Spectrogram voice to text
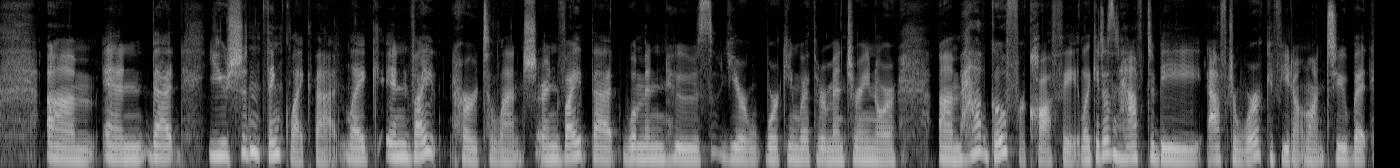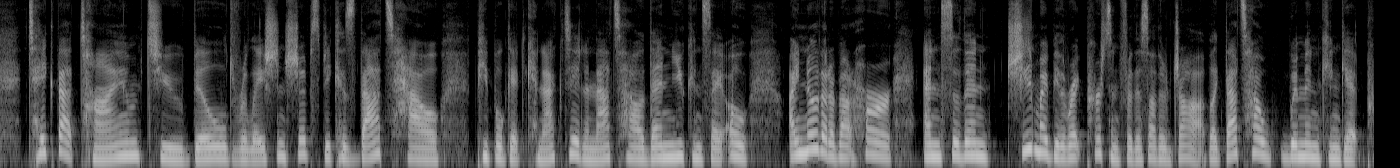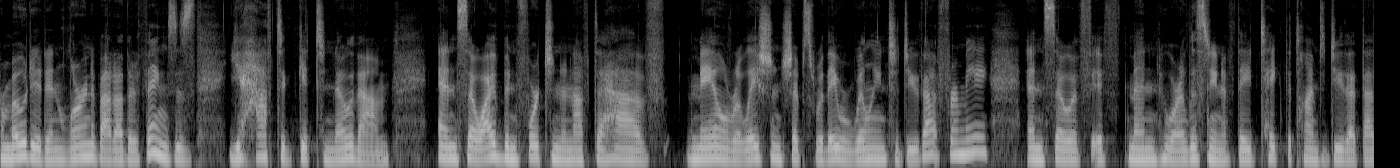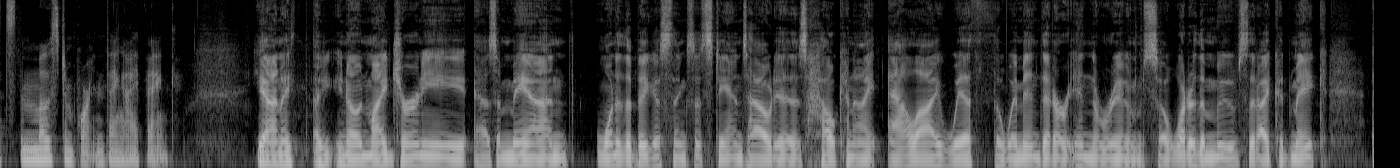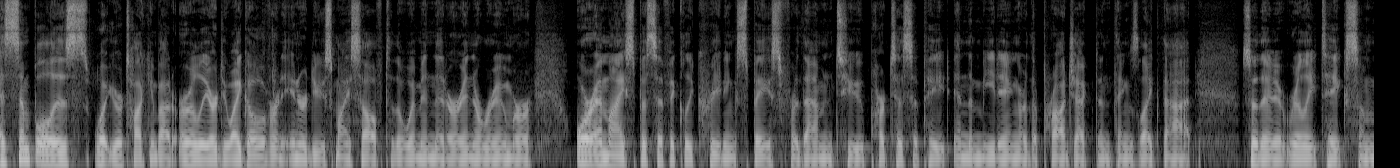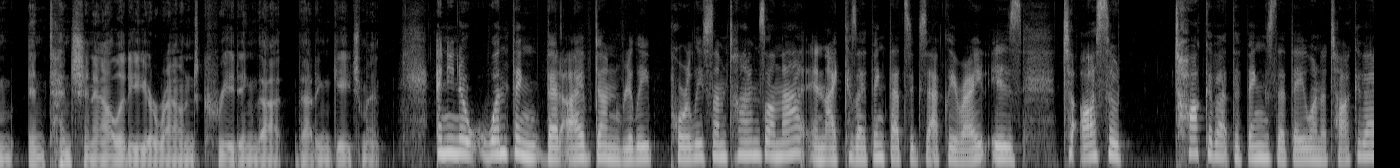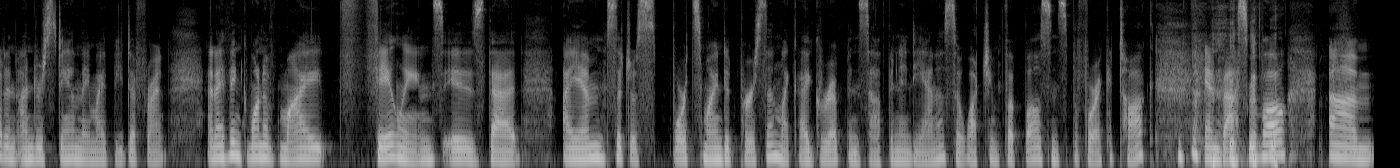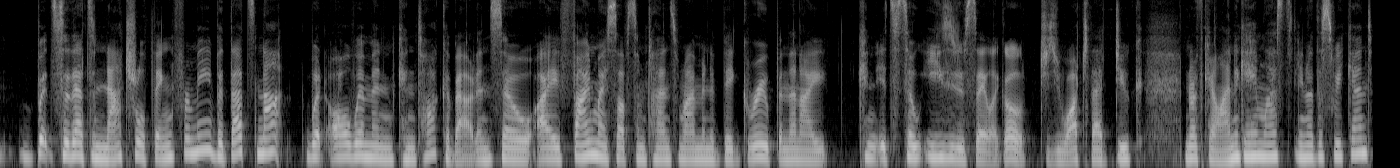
Um, and that you shouldn't think like that. Like, invite her to lunch or invite that woman who's you're working with or mentoring or um, have go for coffee. Like, it doesn't have to be after work if you don't want to, but take that time to build relationships because that's how people get connected. And that's how then you can say, oh, I know that about her. And so then she might be the right person for this other job. Like that's how women can get promoted and learn about other things is you have to get to know them. And so I've been fortunate enough to have male relationships where they were willing to do that for me. And so if if men who are listening if they take the time to do that, that's the most important thing I think. Yeah, and I, I, you know, in my journey as a man, one of the biggest things that stands out is how can I ally with the women that are in the room? So, what are the moves that I could make? As simple as what you were talking about earlier, do I go over and introduce myself to the women that are in the room, or, or am I specifically creating space for them to participate in the meeting or the project and things like that? so that it really takes some intentionality around creating that that engagement. And you know, one thing that I've done really poorly sometimes on that, and I because I think that's exactly right, is to also talk about the things that they want to talk about and understand they might be different. And I think one of my failings is that I am such a sports minded person. Like I grew up in South Bend, Indiana, so watching football since before I could talk and basketball. Um, but so that's a natural thing for me, but that's not what all women can talk about. And so I find myself sometimes when I'm in a big group and then I can, it's so easy to say like, "Oh, did you watch that Duke North Carolina game last, you know, this weekend?"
